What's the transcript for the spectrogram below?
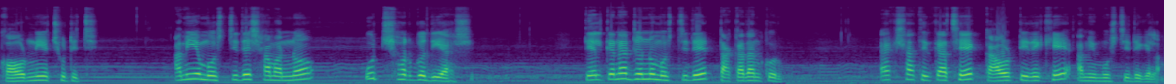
কর নিয়ে ছুটেছি। আমি এ মসজিদে সামান্য উৎসর্গ দিয়ে আসি। তেল কেনার জন্য মসজিদে টাকা দান করব। এক সাথীর কাছে কাওরটি রেখে আমি মসজিদে গেলাম।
